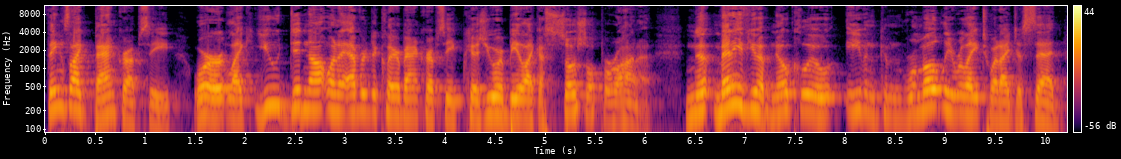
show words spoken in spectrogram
things like bankruptcy were like you did not want to ever declare bankruptcy because you would be like a social piranha. No, many of you have no clue, even can remotely relate to what I just said.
